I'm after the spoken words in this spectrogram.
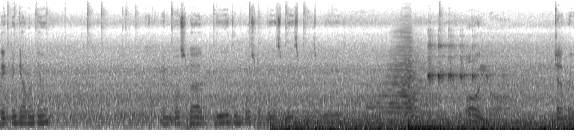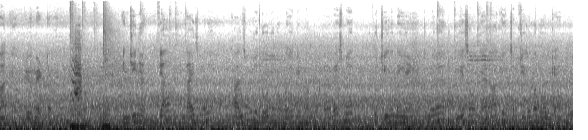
देखते हैं क्या बनते हैं। Impostor please impostor please please please please oh no चलो कोई बात नहीं रिव्यू मेट इंजीनियर या गाइस मैंने ख्याल से मुझे दो दिन हो गए गेम डाउनलोड करे हुए इसमें कुछ चीज़ें नहीं आई तो मेरे ये समझ नहीं आ रहा कि इन सब चीज़ों का रोल क्या है।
